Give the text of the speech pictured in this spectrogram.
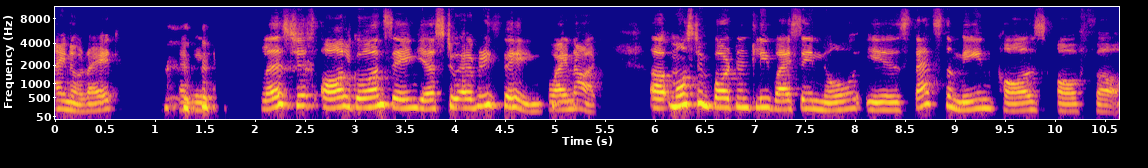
I know, right? I mean, let's just all go on saying yes to everything. Why not? Uh, most importantly, why say no is that's the main cause of uh,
